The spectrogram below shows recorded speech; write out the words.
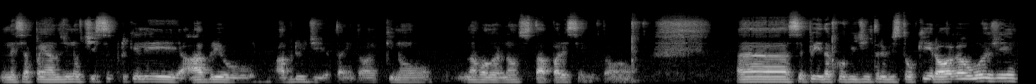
nesse apanhado de notícias, porque ele abre o, abre o dia, tá? Então aqui no, na Valor não está aparecendo. Então, a CPI da Covid entrevistou Queiroga hoje,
